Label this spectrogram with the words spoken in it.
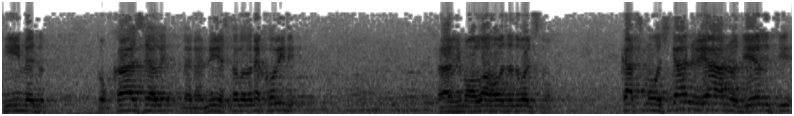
time dokazali da nam nije stalo da neko vidi. Tražimo Allahovo zadovoljstvo. Kad smo u stanju javno dijeliti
